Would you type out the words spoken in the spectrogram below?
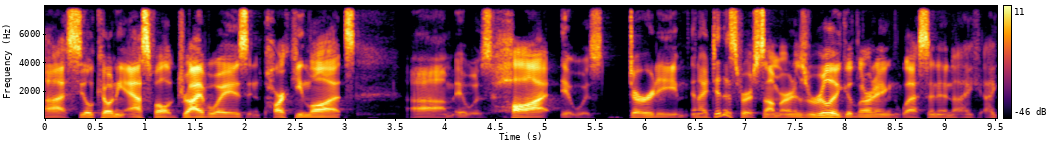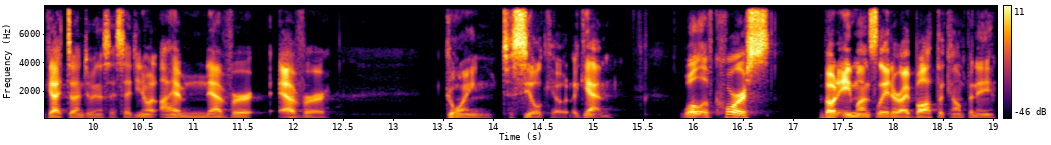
uh, seal coating asphalt driveways and parking lots um, it was hot it was dirty and I did this for a summer and it was a really good learning lesson and I, I got done doing this I said you know what I am never ever going to seal coat again well, of course, about eight months later, I bought the company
